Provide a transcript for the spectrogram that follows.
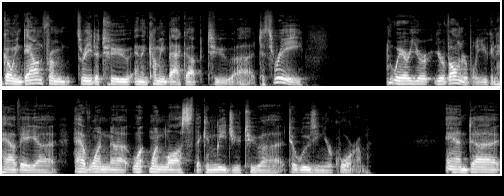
going down from three to two and then coming back up to uh, to three where you're you're vulnerable. You can have a uh, have one, uh, one, loss that can lead you to uh, to losing your quorum. And uh,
